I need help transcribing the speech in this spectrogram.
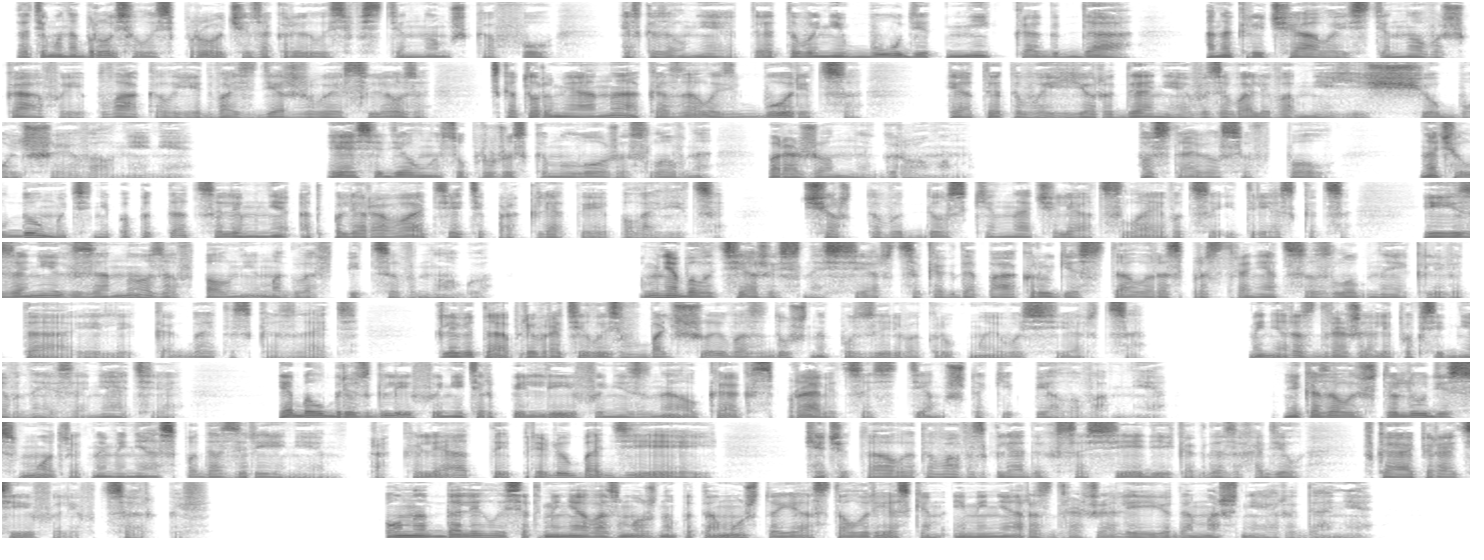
Затем она бросилась прочь и закрылась в стенном шкафу. Я сказал «нет, этого не будет никогда». Она кричала из стенного шкафа и плакала, едва сдерживая слезы, с которыми она, казалось, борется, и от этого ее рыдания вызывали во мне еще большее волнение. Я сидел на супружеском ложе, словно пораженный громом. Уставился в пол, начал думать, не попытаться ли мне отполировать эти проклятые половицы. Чертовы доски начали отслаиваться и трескаться — и из-за них заноза вполне могла впиться в ногу. У меня была тяжесть на сердце, когда по округе стала распространяться злобная клевета, или, как бы это сказать, клевета превратилась в большой воздушный пузырь вокруг моего сердца. Меня раздражали повседневные занятия. Я был брюзглив и нетерпелив, и не знал, как справиться с тем, что кипело во мне. Мне казалось, что люди смотрят на меня с подозрением. Проклятый прелюбодей! Я читал это во взглядах соседей, когда заходил в кооператив или в церковь. Он отдалилась от меня, возможно, потому, что я стал резким, и меня раздражали ее домашние рыдания.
